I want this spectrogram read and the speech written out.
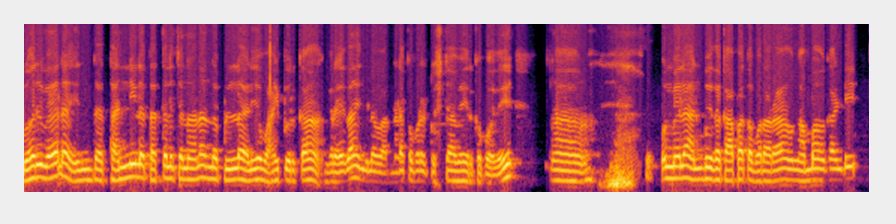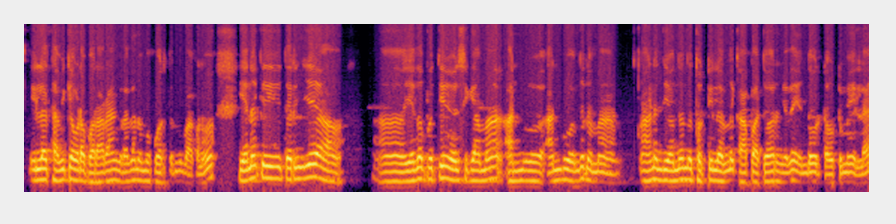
ஒருவேளை இந்த தண்ணியில தத்தளிச்சனால அந்த பிள்ளை அழிய வாய்ப்பு இருக்காங்கிறது தான் இதுல வ- நடக்க போற ட்விஸ்டாவே இருக்க போகுது. உண்மையில அன்பு இதை காப்பாற்ற போறாரா? அவங்க அம்மாவுக்காண்டி இல்லை தவிக்க விட போறாராங்கிறத நம்ம பொறுத்திருந்து பார்க்கணும். எனக்கு தெரிஞ்சு எதை பற்றியும் யோசிக்காம அன்பு அன்பு வந்து நம்ம ஆனந்தி வந்து அந்த தொட்டில இருந்து எந்த ஒரு டவுட்டுமே இல்லை.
